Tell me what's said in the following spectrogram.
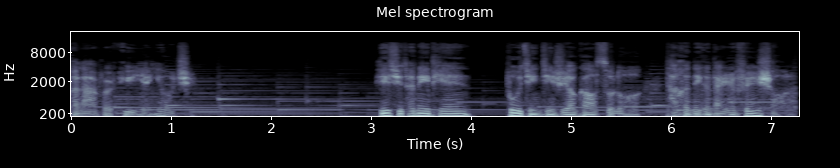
克拉维欲言又止。也许他那天不仅仅是要告诉罗他和那个男人分手了，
